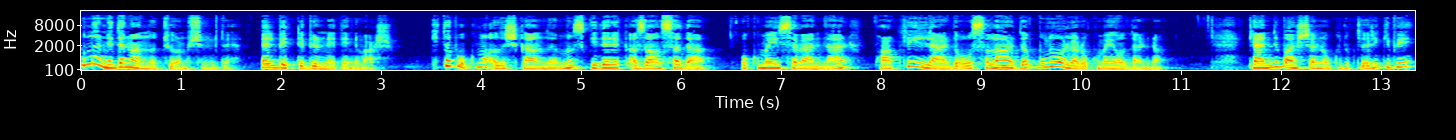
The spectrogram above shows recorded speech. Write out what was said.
Bunları neden anlatıyorum şimdi? Elbette bir nedeni var. Kitap okuma alışkanlığımız giderek azalsa da okumayı sevenler farklı illerde olsalar da buluyorlar okuma yollarını. Kendi başlarına okudukları gibi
